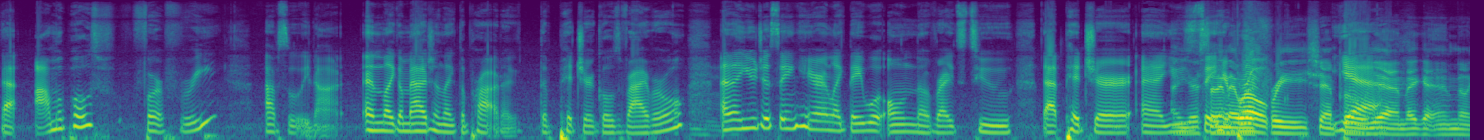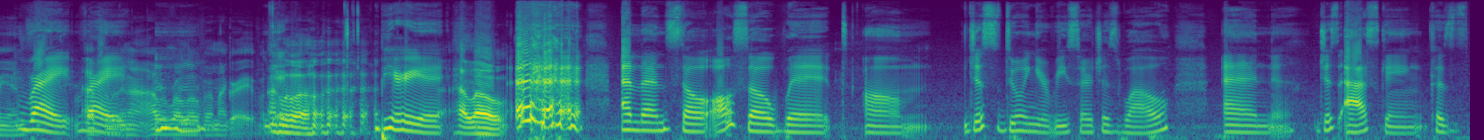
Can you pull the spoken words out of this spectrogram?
that I'm a post for free? Absolutely not. And like imagine like the product, the picture goes viral, Mm-hmm. and then you just sitting here like they will own the rights to that picture, and you and you're sitting sitting there broke. with free shampoo, Yeah. yeah, and they getting millions. Right, Absolutely right. Absolutely not. I would roll Mhm. over in my grave. Yeah. Period. Hello. and then so also with um just doing your research as well and just asking because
